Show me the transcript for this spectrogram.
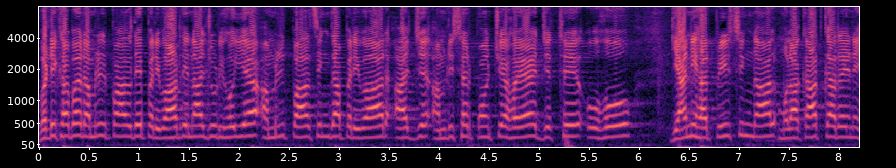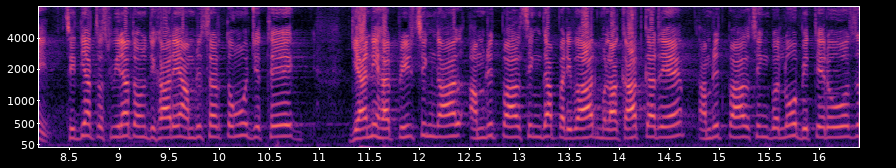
ਵੱਡੀ ਖਬਰ ਅੰਮ੍ਰਿਤਪਾਲ ਦੇ ਪਰਿਵਾਰ ਦੇ ਨਾਲ ਜੁੜੀ ਹੋਈ ਹੈ। ਅੰਮ੍ਰਿਤਪਾਲ ਸਿੰਘ ਦਾ ਪਰਿਵਾਰ ਅੱਜ ਅੰਮ੍ਰਿਤਸਰ ਪਹੁੰਚਿਆ ਹੋਇਆ ਹੈ ਜਿੱਥੇ ਉਹ ਗਿਆਨੀ ਹਰਪ੍ਰੀਤ ਸਿੰਘ ਨਾਲ ਮੁਲਾਕਾਤ ਕਰ ਰਹੇ ਨੇ। ਸਿੱਧੀਆਂ ਤਸਵੀਰਾਂ ਤੁਹਾਨੂੰ ਦਿਖਾ ਰਹੇ ਹਾਂ ਅੰਮ੍ਰਿਤਸਰ ਤੋਂ, ਜਿੱਥੇ ਗਿਆਨੀ ਹਰਪ੍ਰੀਤ ਸਿੰਘ ਨਾਲ ਅੰਮ੍ਰਿਤਪਾਲ ਸਿੰਘ ਦਾ ਪਰਿਵਾਰ ਮੁਲਾਕਾਤ ਕਰ ਰਿਹਾ ਹੈ। ਅੰਮ੍ਰਿਤਪਾਲ ਸਿੰਘ ਵੱਲੋਂ ਬੀਤੇ ਰੋਜ਼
